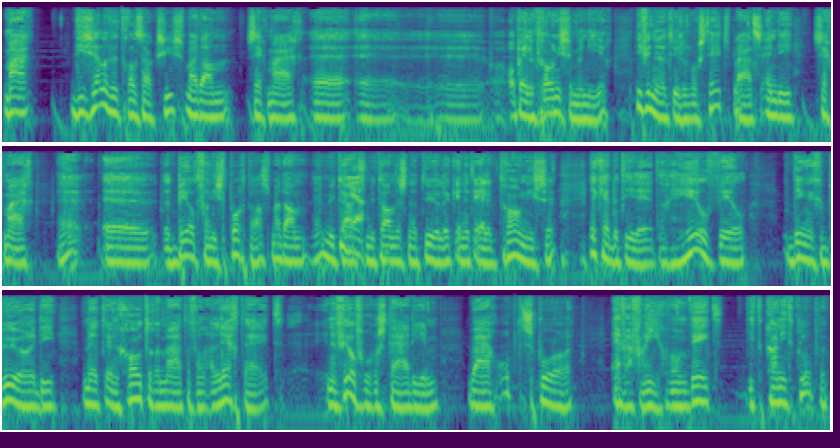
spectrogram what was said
maar diezelfde transacties, maar dan zeg maar uh, uh, op elektronische manier, die vinden natuurlijk nog steeds plaats. En die zeg maar hè, uh, het beeld van die sporttas, maar dan hè, mutatis ja. mutandis natuurlijk in het elektronische. Ik heb het idee dat er heel veel dingen gebeuren die met een grotere mate van alertheid in een veel vroeger stadium waren op te sporen. En waarvan je gewoon weet, dit kan niet kloppen.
